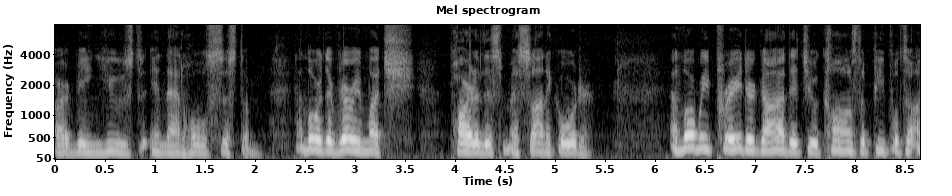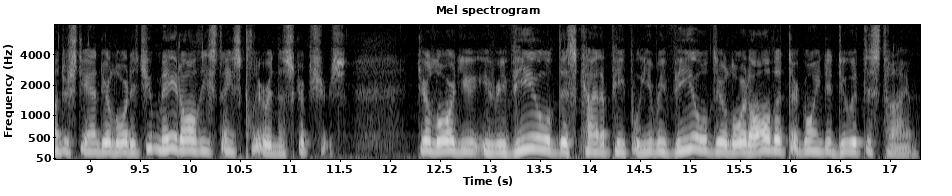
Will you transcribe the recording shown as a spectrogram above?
are being used in that whole system. And Lord, they're very much part of this Masonic order. And Lord, we pray, dear God, that you would cause the people to understand, dear Lord, that you made all these things clear in the scriptures. Dear Lord, you, you revealed this kind of people. You revealed, dear Lord, all that they're going to do at this time.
